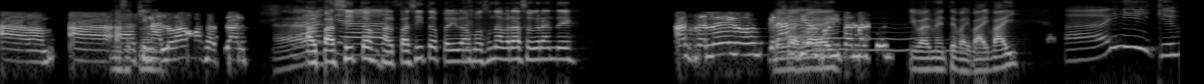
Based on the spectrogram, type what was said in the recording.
a, a, a Mazatlán. Sinaloa, Mazatlán. Ah, al pasito, al pasito, pero ahí vamos. Un abrazo grande. Hasta luego. Gracias, bye. bonita noche. igualmente, bye, bye, bye. Ay, qué...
